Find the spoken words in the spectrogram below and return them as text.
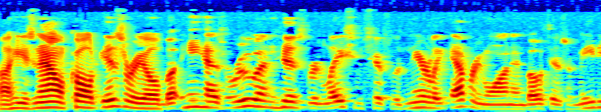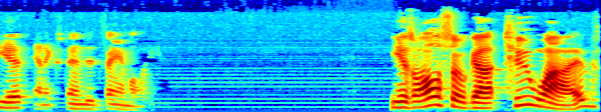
Uh, he's now called Israel, but he has ruined his relationships with nearly everyone in both his immediate and extended family. He has also got two wives.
